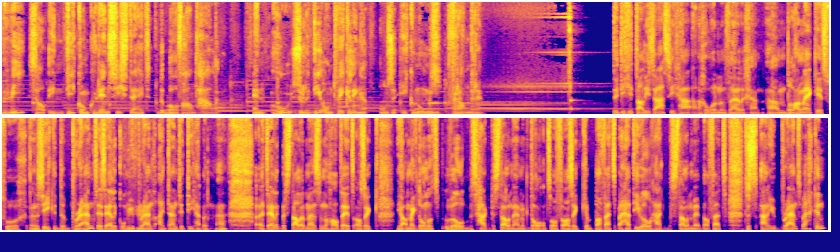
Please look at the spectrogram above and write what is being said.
Wie zal in die concurrentiestrijd de bovenhand halen? En hoe zullen die ontwikkelingen onze economie veranderen? de digitalisatie gaat gewoon verder gaan. Um, belangrijk is voor uh, zeker de brand, is eigenlijk om je mhm. brand identity te hebben. Hè. Uiteindelijk bestellen mensen nog altijd, als ik ja, McDonald's wil, ga ik bestellen bij McDonald's. Of als ik Buffet spaghetti wil, ga ik bestellen bij Buffet. Dus aan je brand werken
